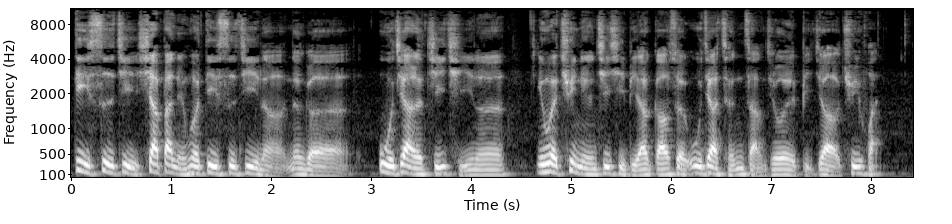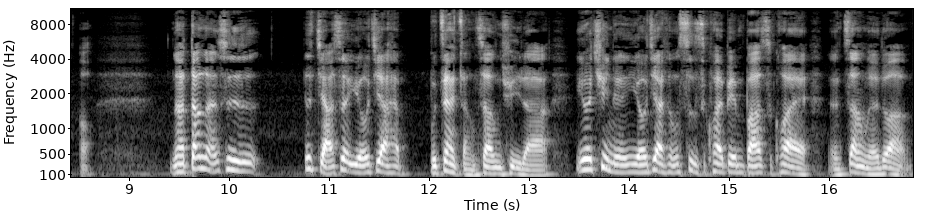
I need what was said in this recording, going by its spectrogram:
第四季下半年或第四季呢，那个物价的基期呢，因为去年基期比较高，所以物价成长就会比较趋缓，哦，那当然是，那假设油价还不再涨上去啦，因为去年油价从四十块变八十块，嗯，涨了多少？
